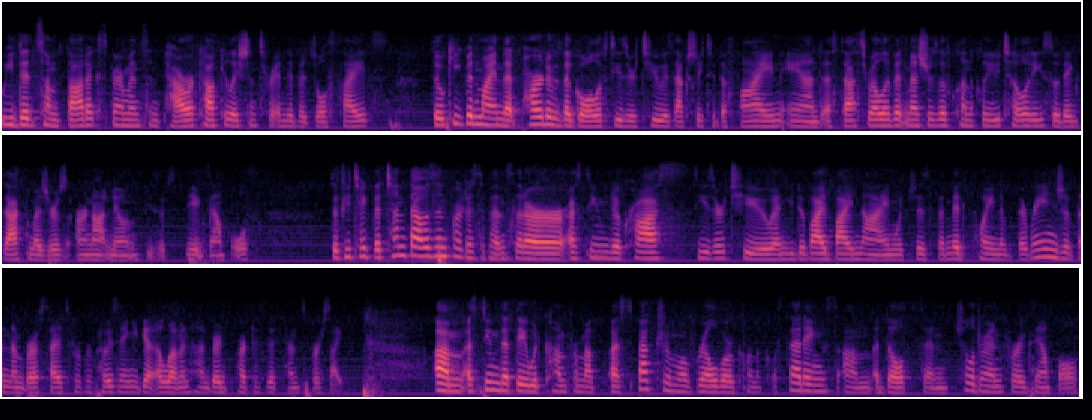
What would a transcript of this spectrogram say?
we did some thought experiments and power calculations for individual sites. So keep in mind that part of the goal of CSER 2 is actually to define and assess relevant measures of clinical utility, so the exact measures are not known. These are the examples. So if you take the 10,000 participants that are assumed across CSER 2 and you divide by 9, which is the midpoint of the range of the number of sites we're proposing, you get 1,100 participants per site. Um, assume that they would come from a, a spectrum of real-world clinical settings, um, adults and children, for example,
